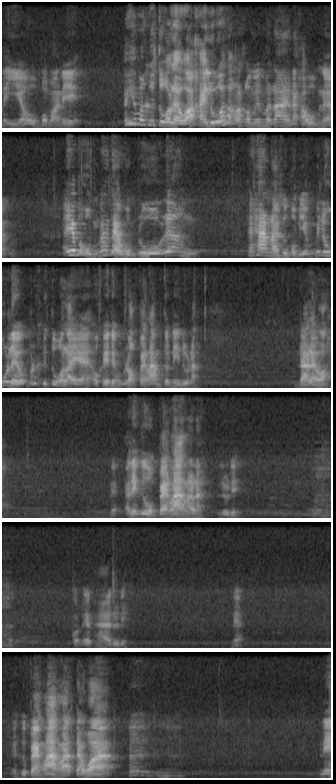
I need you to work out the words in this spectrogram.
นี่เหี้ยวผมประมาณนี้เอ้ยมันคือตัวอะไรวะ ใครรู้ก็สามารถคอมเมนต์มาได้นะครับผมนะไอ้ยผมตั้งแต่ผมดูเรื่องท่านนะคือผมยังไม่รู้เลยว่ามันคือตัวอะไรนะโอเคเดี๋ยวผมลองแปลงร่างตัวนี้ดูนะ ได้แล้ววะ เนี่ย อันนี้คือผมแปลงร่างแล้วนะ ดูดิ กด F5 ดูดิ นี่คือแปลงร่างแล้วแต่ว่านี่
